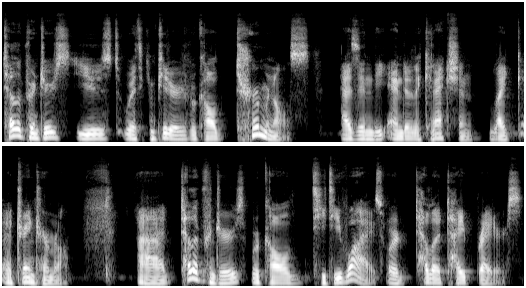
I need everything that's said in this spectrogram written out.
Teleprinters used with computers were called terminals, as in the end of the connection, like a train terminal. Uh, teleprinters were called TTYs or teletypewriters.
